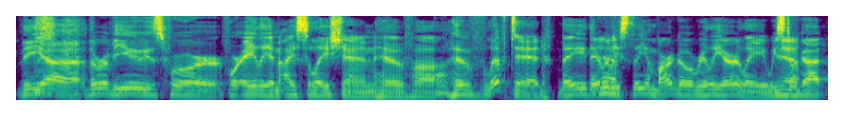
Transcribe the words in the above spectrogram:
The uh, the reviews for, for Alien Isolation have uh, have lifted. They they Yeah. released the embargo really early. We still got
